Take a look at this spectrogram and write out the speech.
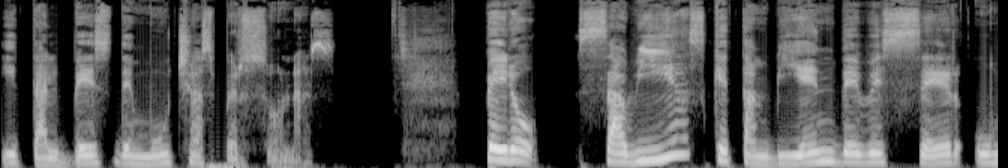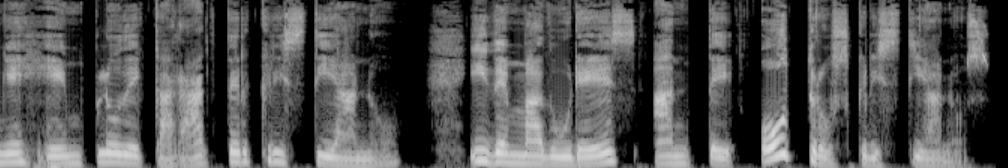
y tal vez de muchas personas. Pero, ¿sabías que también debes ser un ejemplo de carácter cristiano y de madurez ante otros cristianos,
